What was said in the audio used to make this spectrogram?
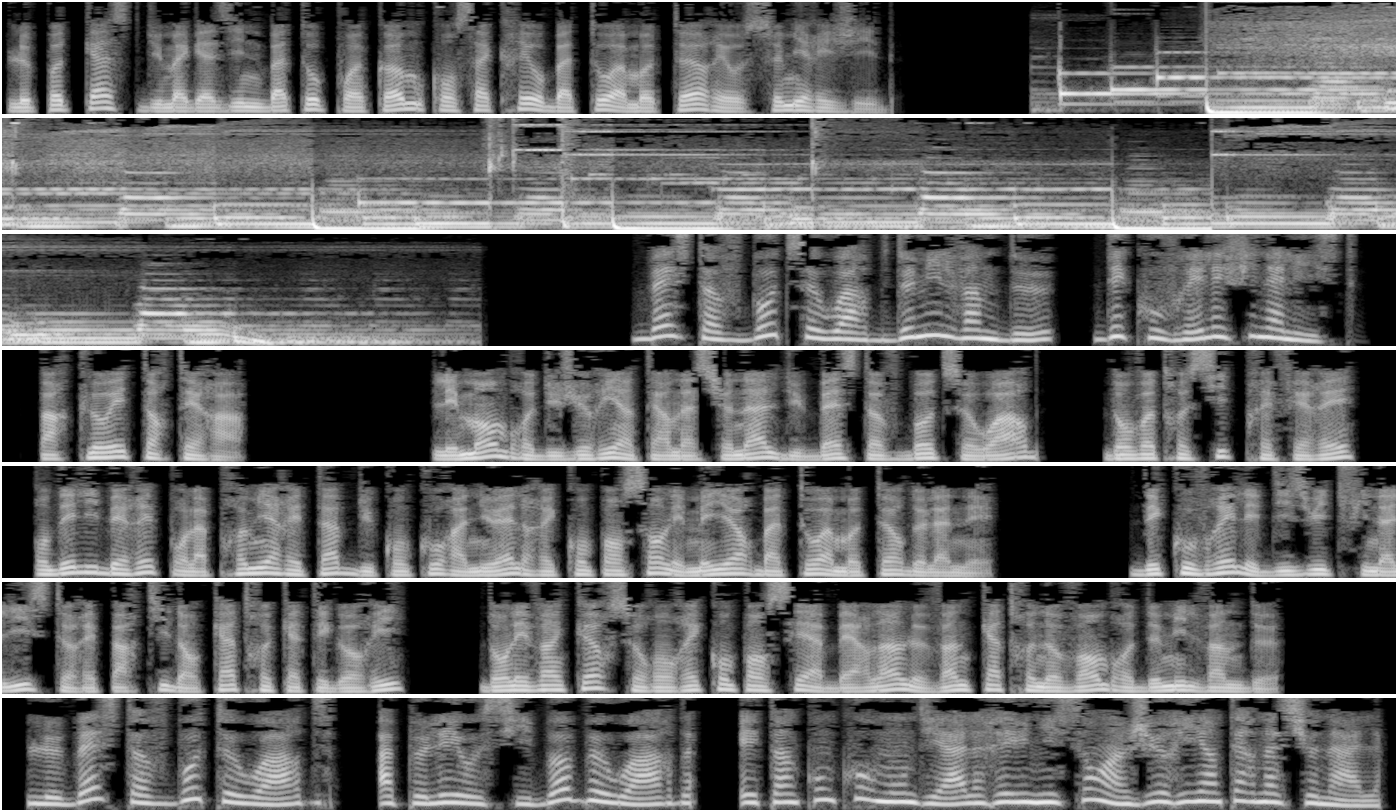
le podcast du magazine bateau.com consacré aux bateaux à moteur et aux semi-rigides. Best of Boats Award 2022, découvrez les finalistes. Par Chloé Tortera. Les membres du jury international du Best of Boats Award, dont votre site préféré, ont délibéré pour la première étape du concours annuel récompensant les meilleurs bateaux à moteur de l'année. Découvrez les 18 finalistes répartis dans quatre catégories, dont les vainqueurs seront récompensés à Berlin le 24 novembre 2022. Le Best of Boat Awards, appelé aussi Bob Award, est un concours mondial réunissant un jury international.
